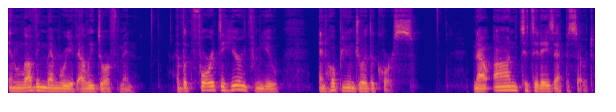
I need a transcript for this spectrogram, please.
in loving memory of Ellie Dorfman. I look forward to hearing from you and hope you enjoy the course. Now on to today's episode.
